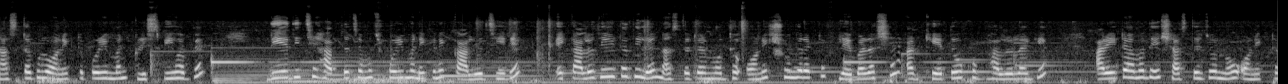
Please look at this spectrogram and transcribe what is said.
নাস্তাগুলো অনেকটা পরিমাণ ক্রিস্পি হবে। দিয়ে দিচ্ছি হাফ চা চামচ পরিমাণ এখানে কালো জিরে। এই কালো জিরেটা দিলে নাস্তাটার মধ্যে অনেক সুন্দর একটা ফ্লেভার আসে আর খেতেও খুব ভালো লাগে। আর এটা আমাদের স্বাস্থ্যের জন্য অনেকটা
